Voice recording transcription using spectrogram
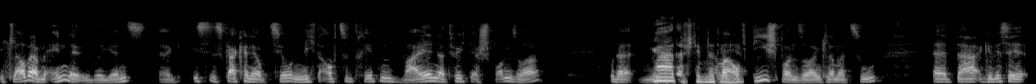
Ich glaube, am Ende übrigens äh, ist es gar keine Option, nicht aufzutreten, weil natürlich der Sponsor oder ja, das stimmt aber auf die Sponsoren, Klammer zu, äh, da gewisse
